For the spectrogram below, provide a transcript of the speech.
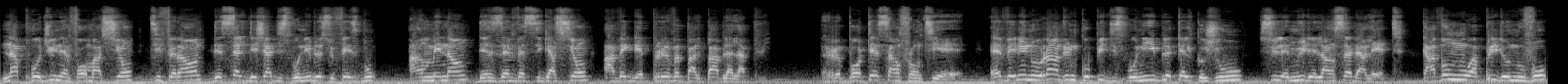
n'a produit une information différente de celle déjà disponible sur Facebook en menant des investigations avec des preuves palpables à l'appui. Reporters sans frontières est venu nous rendre une copie disponible quelques jours sur les murs des lanceurs d'alerte. Qu'avons-nous appris de nouveau?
